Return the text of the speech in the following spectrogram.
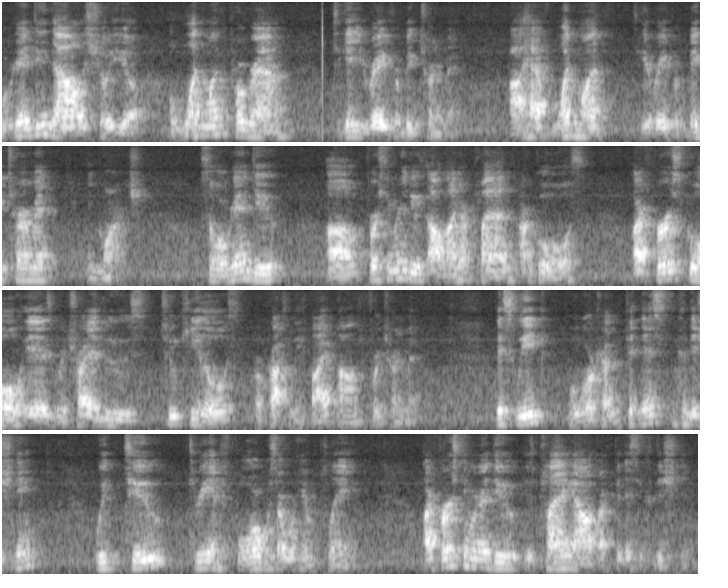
What we're going to do now is show you a, a one month program to get you ready for a big tournament. I have one month to get ready for a big tournament in March. So what we're going to do, uh, first thing we're going to do is outline our plan, our goals. Our first goal is we're going to try to lose 2 kilos or approximately 5 pounds for a tournament. This week we'll work on fitness and conditioning. Week 2, 3, and 4 we'll start working on playing. Our first thing we're going to do is planning out our fitness and conditioning.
